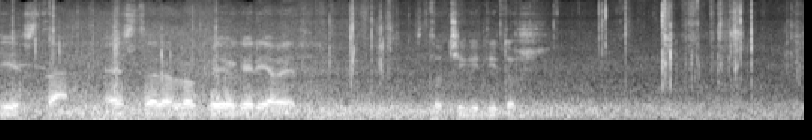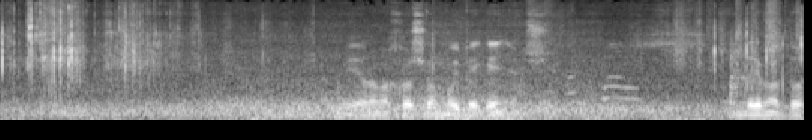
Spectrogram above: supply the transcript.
Aquí están. Esto era lo que yo quería ver. Estos chiquititos. Uy, a lo mejor son muy pequeños. Pondremos dos.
